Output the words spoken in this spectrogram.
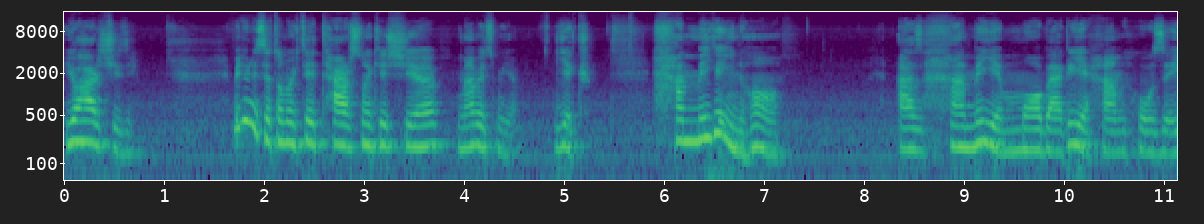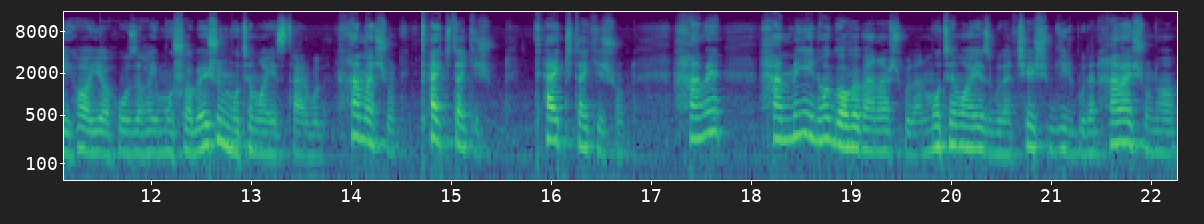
یا هر چیزی. می‌دونی سه تا نکته ترسناکش چیه؟ من بهت میگم. یک همه اینها از همه مابقی هم حوزه ها یا حوزه های مشابهشون متمایز تر بودن همشون. تک تکشون. تک تکشون. همه همه اینها گاوه بنفش بودن. متمایز بودن. چشمگیر بودن. همشون ها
